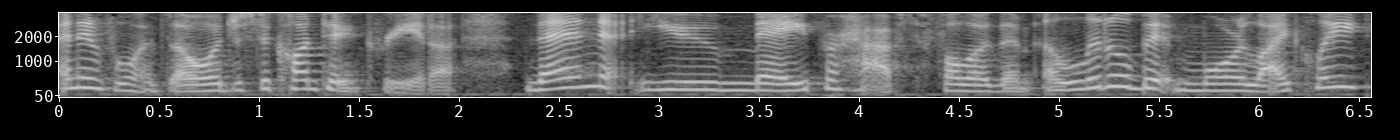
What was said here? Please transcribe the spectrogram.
an influencer or just a content creator. Then you may perhaps follow them a little bit more likely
